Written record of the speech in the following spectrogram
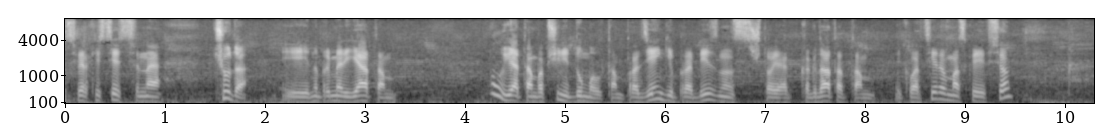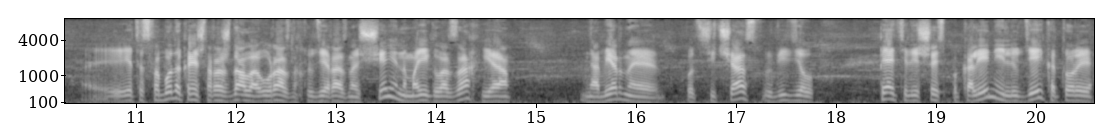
сверхъестественное чудо. И, например, я там, ну, я там вообще не думал там про деньги, про бизнес, что я когда-то там и квартира в Москве, и все. И эта свобода, конечно, рождала у разных людей разные ощущения. На моих глазах я наверное, вот сейчас увидел пять или шесть поколений людей, которые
